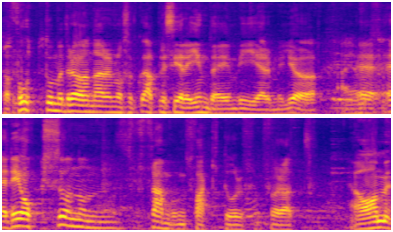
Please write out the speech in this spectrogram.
ta foto med drönaren och så applicera in det i en VR-miljö. Eh, är det också någon framgångsfaktor för att Ja, men,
